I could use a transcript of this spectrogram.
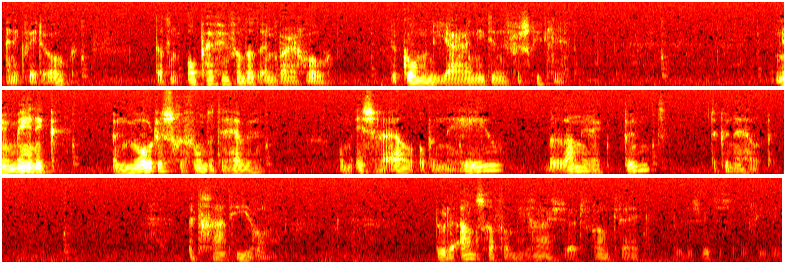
En ik weet ook dat een opheffing van dat embargo de komende jaren niet in het verschiet ligt. Nu meen ik een modus gevonden te hebben om Israël op een heel belangrijk punt te kunnen helpen. Het gaat hierom. Door de aanschaf van mirages uit Frankrijk, door de Zwitserse regering,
